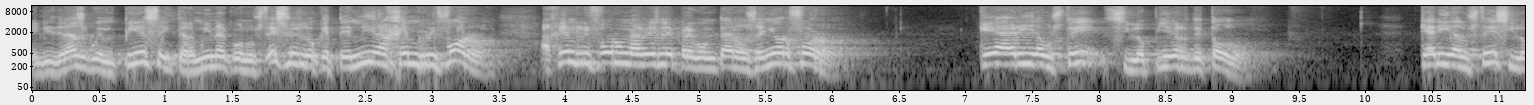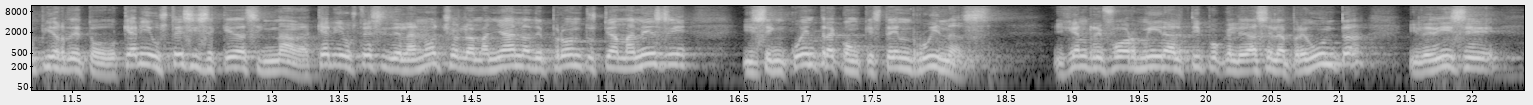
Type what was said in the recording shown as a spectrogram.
El liderazgo empieza y termina con usted. Eso es lo que tenía Henry Ford. A Henry Ford una vez le preguntaron, señor Ford, ¿qué haría usted si lo pierde todo? ¿Qué haría usted si lo pierde todo? ¿Qué haría usted si se queda sin nada? ¿Qué haría usted si de la noche a la mañana de pronto usted amanece y se encuentra con que está en ruinas? Y Henry Ford mira al tipo que le hace la pregunta y le dice,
